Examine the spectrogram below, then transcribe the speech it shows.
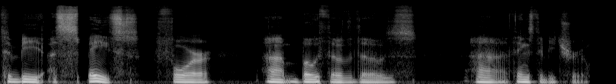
to be a space for uh, both of those uh, things to be true,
